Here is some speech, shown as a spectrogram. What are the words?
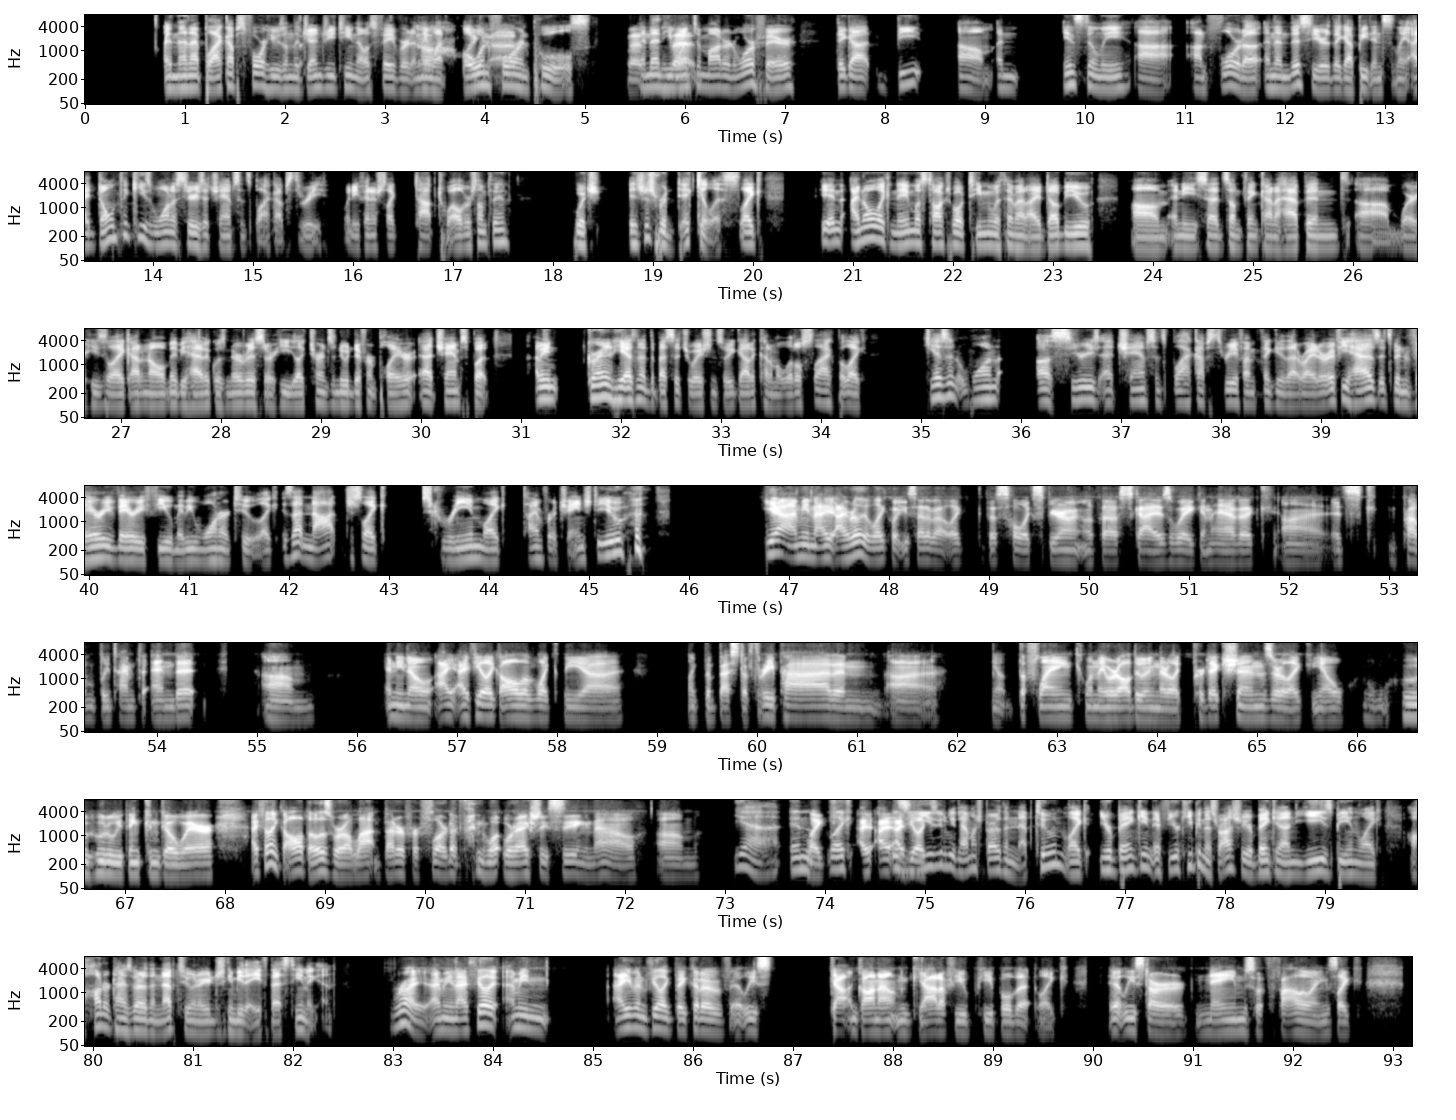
and then at Black Ops 4, he was on the Gen G team that was favored, and they Oh went my 0 and 4 in pools. That, and then he went to Modern Warfare. They got beat um and instantly uh on Florida, and then this year they got beat instantly. I don't think he's won a series of champs since Black Ops 3 when he finished like top 12 or something, which is just ridiculous. Like and I know like Nameless talked about teaming with him at IW. Um, and he said something kind of happened um, where he's like, I don't know, maybe Havoc was nervous or he like turns into a different player at champs. But I mean, granted, he hasn't had the best situation, so he got to cut him a little slack. But like, he hasn't won a series at champs since Black Ops 3, if I'm thinking of that right. Or if he has, it's been very, very few, maybe one or two. Like, is that not just like scream like time for a change to you? Yeah, I mean, I, I really like what you said about like this whole experiment with uh, Skyz Wake and Havoc. Uh, it's probably time to end it. Um, and you know, I, I feel like all of like the uh, like the best of three pod and uh, you know, the flank when they were all doing their like predictions or like you know who who do we think can go where. I feel like all those were a lot better for Florida than what we're actually seeing now. Um, yeah. And like like, I I, I is feel like gonna be that much better than Neptune? Like you're banking if you're keeping this roster, you're banking on Yeez being like a hundred times better than Neptune, or you're just gonna be the eighth best team again. Right. I mean, I feel like I mean, I even feel like they could have at least got gone out and got a few people that like at least are names with followings. Like,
